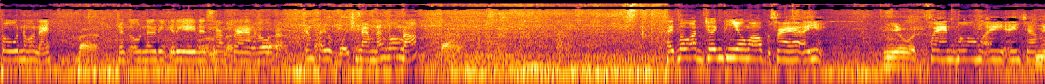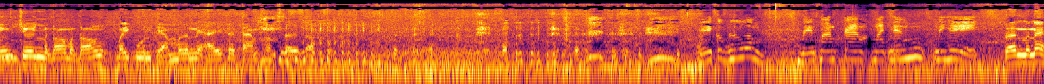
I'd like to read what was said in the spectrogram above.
ពូនហ្នឹងបងណាបាទចឹងអូននៅរីករាយនៅស្រស់ស្រាយរហូតដល់ចឹង26ឆ្នាំហ្នឹងបងណោះបាទហើយបងអត់អញ្ជើញភ្ញៀវមកភាសាអីទេភ្ញៀវហ៎ហ្វេនបងអីអីចឹងភ្ញៀវអញ្ជើញម្ដងម្ដង3 4 5ម៉ឺននេះឯងទៅតាម concert ដល់ ហេកុំលួងមិនមែនបានផ្កាមកបាច់ហ្នឹងនេះហេព្រិនមកនេះ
